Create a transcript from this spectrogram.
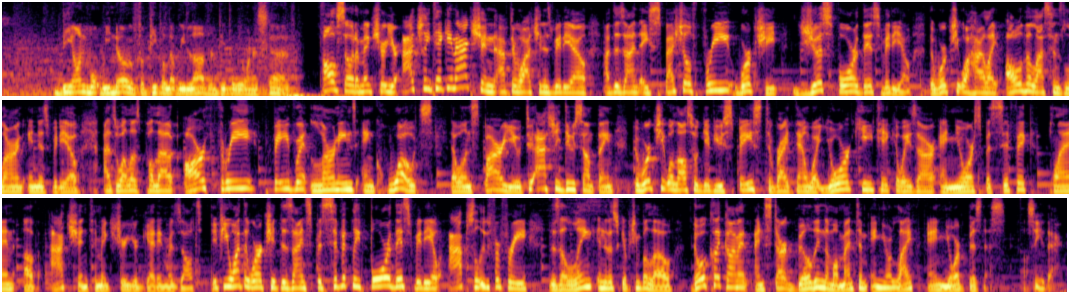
beyond what we know for people that we love and people we want to serve. Also, to make sure you're actually taking action after watching this video, I've designed a special free worksheet just for this video. The worksheet will highlight all of the lessons learned in this video, as well as pull out our three favorite learnings and quotes that will inspire you to actually do something. The worksheet will also give you space to write down what your key takeaways are and your specific plan of action to make sure you're getting results. If you want the worksheet designed specifically for this video, absolutely for free, there's a link in the description below. Go click on it and start building the momentum in your life and your business. I'll see you there.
